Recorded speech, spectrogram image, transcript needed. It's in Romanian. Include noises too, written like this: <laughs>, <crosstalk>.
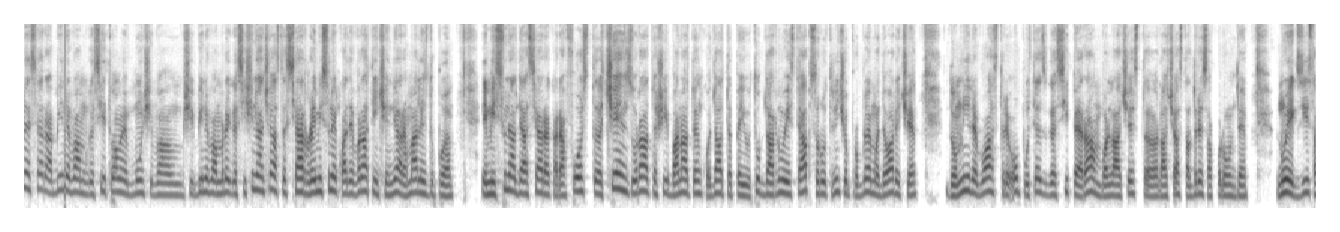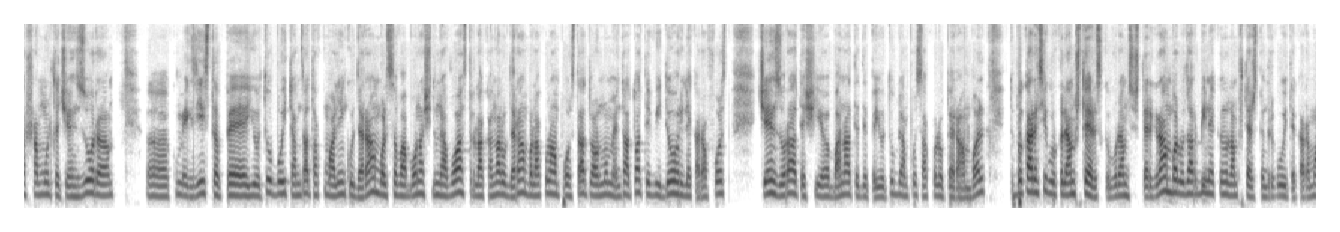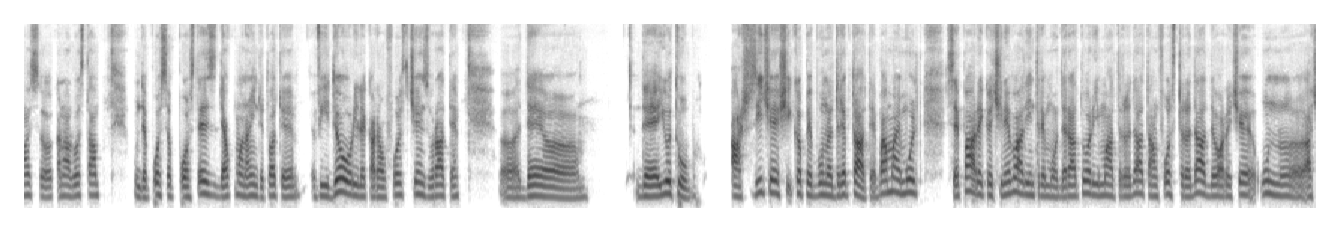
Bună seara, bine v-am găsit, oameni buni și, v-am, și bine v-am regăsit. Și în această seară, o emisiune cu adevărat incendiară, mai ales după emisiunea de aseară care a fost cenzurată și banată încă o dată pe YouTube, dar nu este absolut nicio problemă, deoarece domnile voastre o puteți găsi pe Rumble la, acest, la această adresă, acolo unde nu există așa multă cenzură uh, cum există pe YouTube. Uite, am dat acum linkul de Rumble să vă abonați și dumneavoastră la canalul de Rumble, acolo am postat la un moment dat toate videourile care au fost cenzurate și uh, banate de pe YouTube, le-am pus acolo pe pe Rumble, după care sigur că le-am șters, că vreau să șterg Rumble-ul, dar bine că nu l-am șters, pentru că uite că a rămas uh, canalul ăsta unde poți să postezi de acum înainte toate videourile care au fost cenzurate uh, de, uh, de YouTube aș zice și că pe bună dreptate. Ba mai mult, se pare că cineva dintre moderatorii m-a trădat, am fost trădat deoarece un,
